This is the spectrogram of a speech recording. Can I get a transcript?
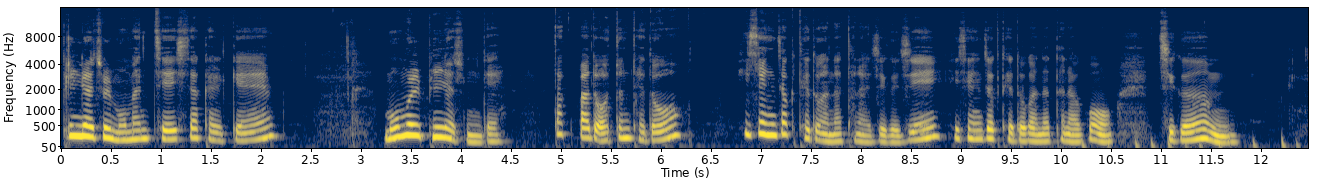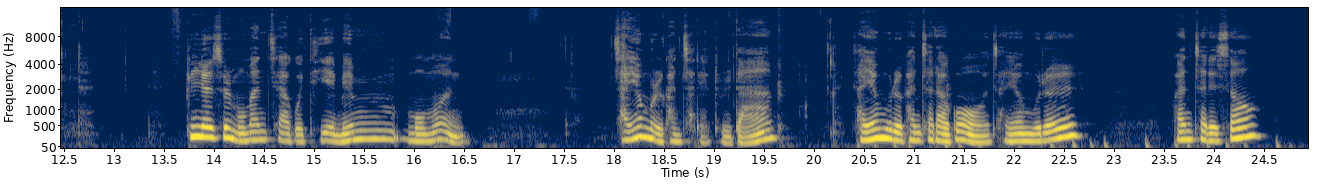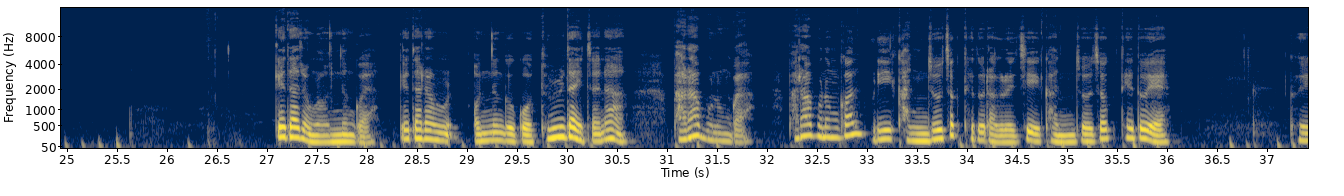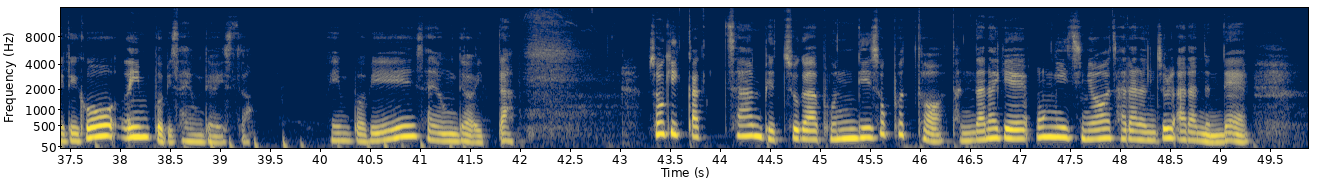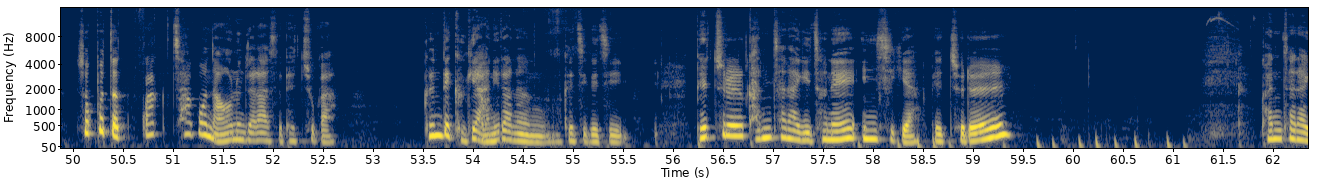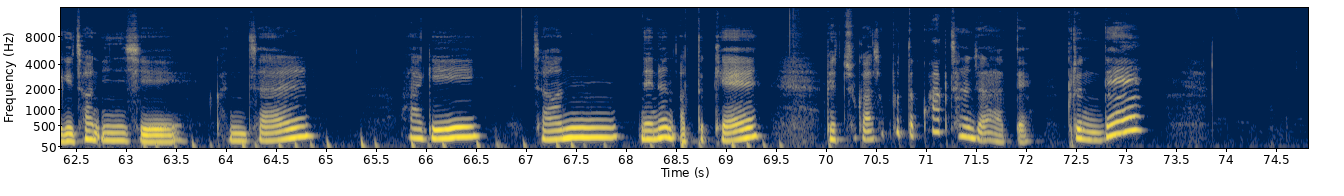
빌려줄 몸 한 채 시작할게. 몸을 빌려준대. 딱 봐도 어떤 태도? 희생적 태도가 나타나지, 그지? 희생적 태도가 나타나고, 지금 빌려줄 몸 한 채하고 뒤에 맨 몸은 자연물을 관찰해, 둘 다. 자연물을 관찰하고, 자연물을 관찰해서 깨달음을 얻는 거야. 깨달음을 얻는 거고, 둘 다 있잖아. 바라보는 거야. 바라보는 걸 우리 간조적 태도라 그러지. 간조적 태도에. 그리고 의인법이 사용되어 있어. 의인법이 사용되어 있다. 속이 꽉찬 배추가 본디 속부터 단단하게 옹이 지며 자라는 줄 알았는데 속부터 꽉 차고 나오는 줄 알았어 배추가. 그런데 그게 아니라는 그지 그지. 배추를 관찰하기 전에 인식이야. 배추를 관찰하기 전 인식. 관찰하기 전에는 어떻게 배추가 속부터 꽉 차는 줄 알았대. 그런데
